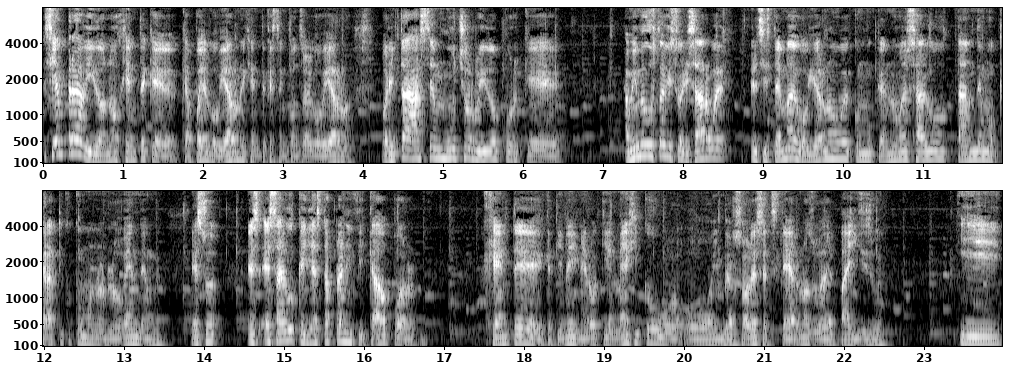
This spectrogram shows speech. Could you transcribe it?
Siempre ha habido, ¿no? Gente que, que, apoya el gobierno y gente que está en contra del gobierno. Ahorita hace mucho ruido porque a mí me gusta visualizar, güey, el sistema de gobierno, güey, como que no es algo tan democrático como nos lo venden, güey. Eso es, es, algo que ya está planificado por gente que tiene dinero aquí en México o, o inversores externos, güey, del país, güey. Y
